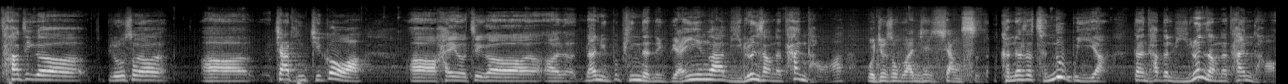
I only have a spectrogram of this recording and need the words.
它这个，比如说啊，家庭结构啊。啊，还有这个呃男女不平等的原因啊，理论上的探讨啊，我觉得是完全相似的，可能是程度不一样，但它的理论上的探讨，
